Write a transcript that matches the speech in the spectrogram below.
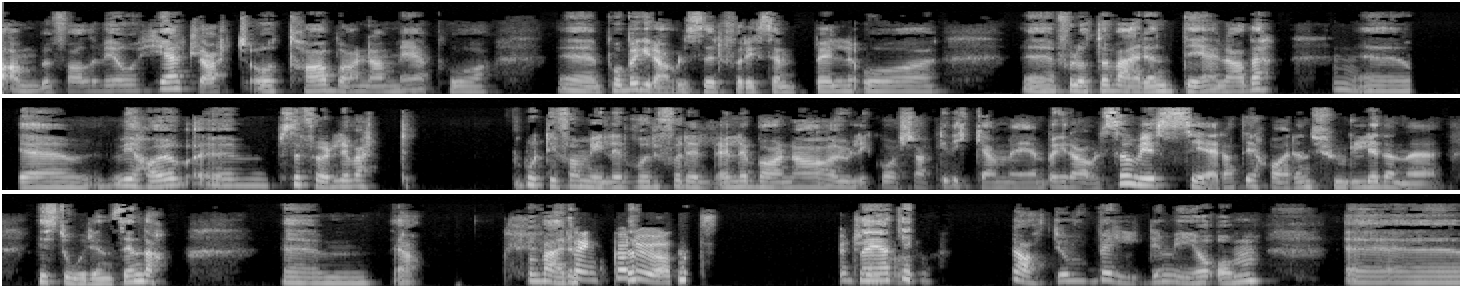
anbefaler vi jo helt klart å ta barna med på, på begravelser f.eks. Og få lov til å være en del av det. Mm. vi har jo selvfølgelig vært borti familier hvor foreldre eller barna av ulike årsaker ikke er med i en begravelse. Og vi ser at de har en hull i denne historien sin, da. Um, ja. Være... Tenker du at Unnskyld. Nei, jeg tenker, prater jo veldig mye om eh,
